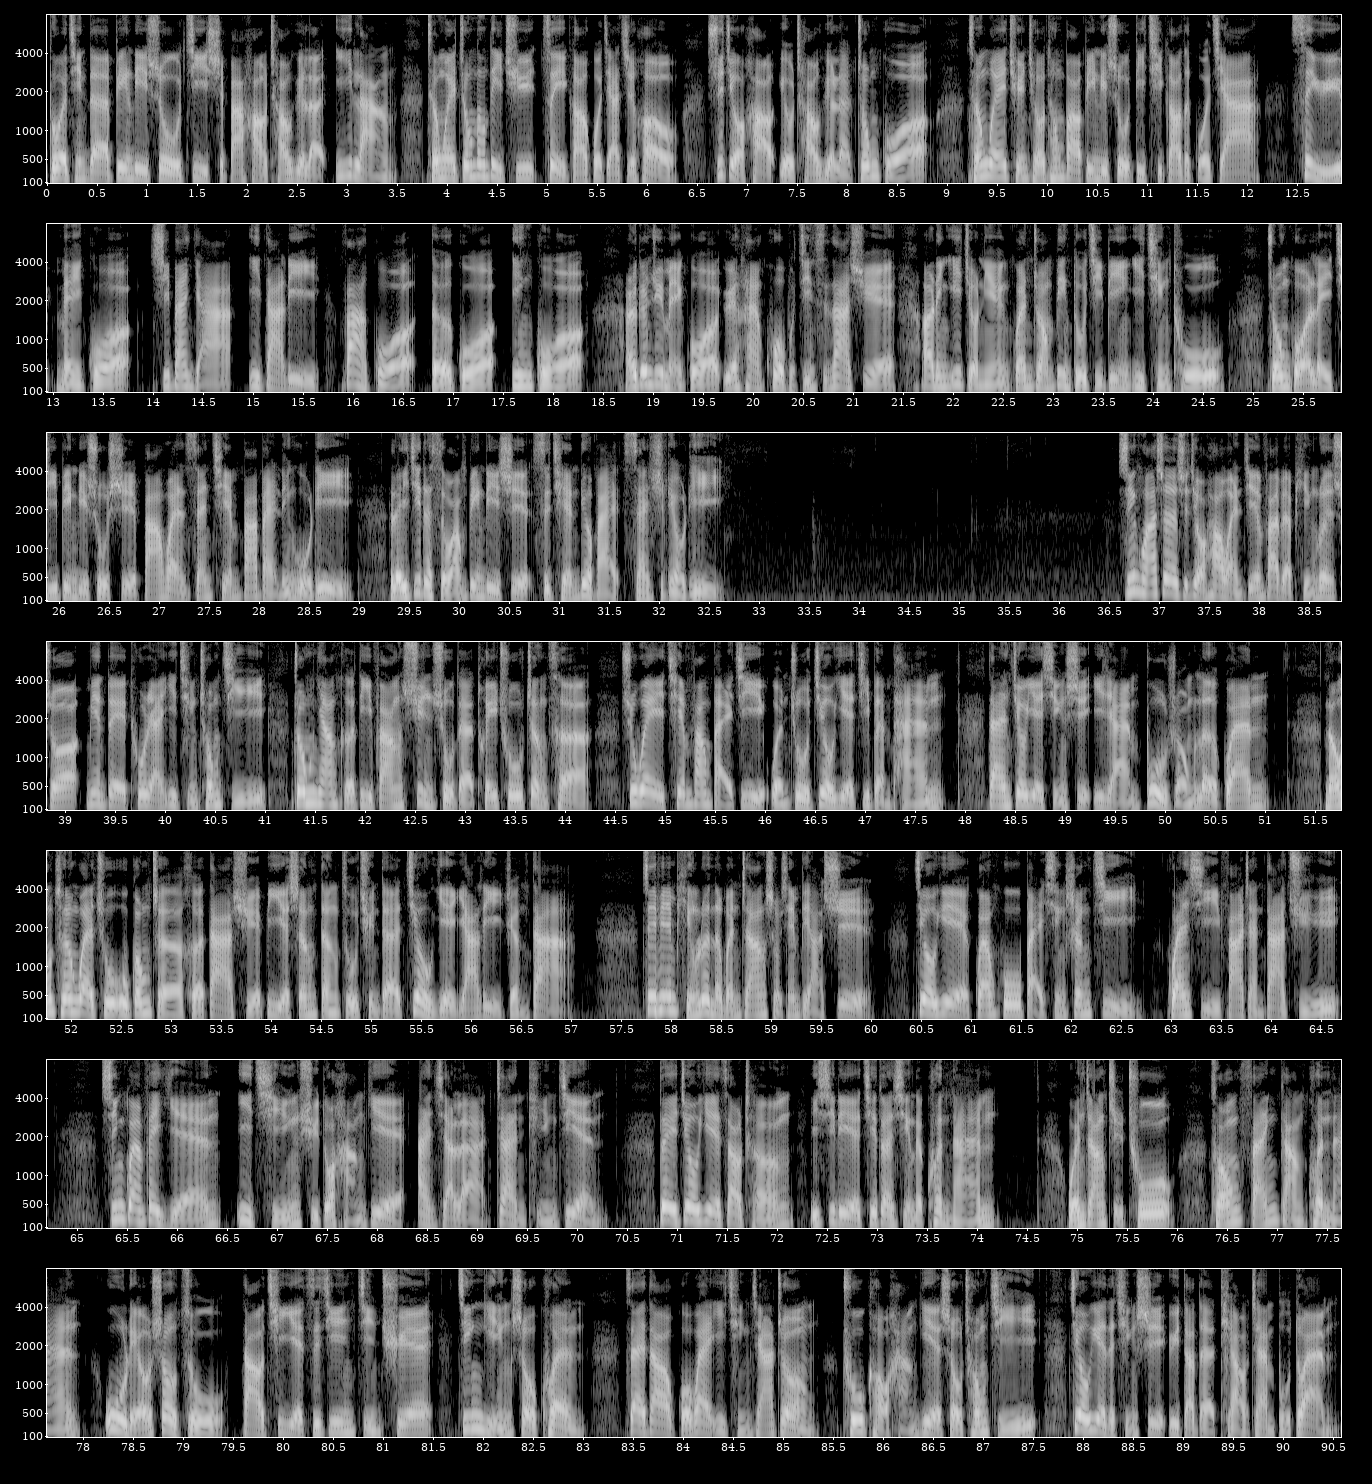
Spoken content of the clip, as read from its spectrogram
土耳其的病例数继十八号超越了伊朗，成为中东地区最高国家之后，十九号又超越了中国，成为全球通报病例数第七高的国家，次于美国、西班牙、意大利、法国、德国、英国。而根据美国约翰霍普金斯大学二零一九年冠状病毒疾病疫情图，中国累积病例数是八万三千八百零五例。累计的死亡病例是四千六百三十六例。新华社十九号晚间发表评论说，面对突然疫情冲击，中央和地方迅速的推出政策，是为千方百计稳住就业基本盘。但就业形势依然不容乐观。农村外出务工者和大学毕业生等族群的就业压力仍大。这篇评论的文章首先表示，就业关乎百姓生计，关系发展大局。新冠肺炎疫情，许多行业按下了暂停键，对就业造成一系列阶段性的困难。文章指出，从返岗困难、物流受阻，到企业资金紧缺、经营受困，再到国外疫情加重。出口行业受冲击，就业的情势遇到的挑战不断。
